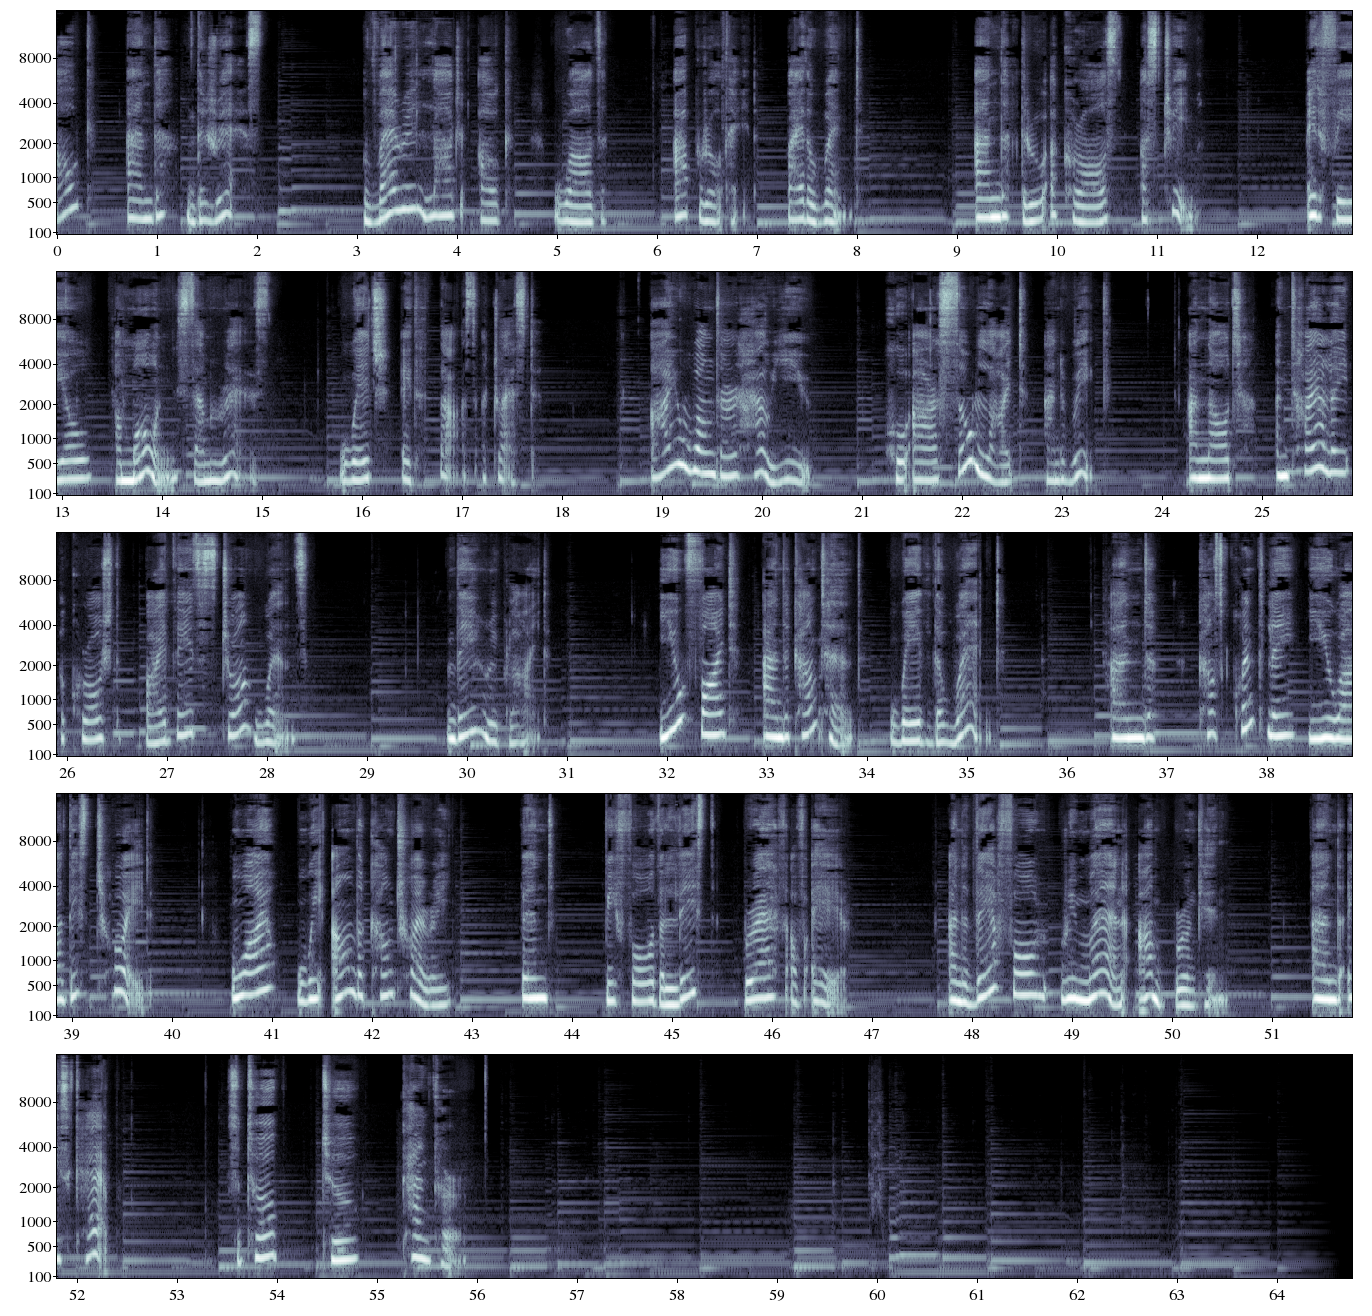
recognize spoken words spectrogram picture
oak and the rest. A very large oak was uprooted by the wind and threw across a stream. It fell among some reeds, which it thus addressed. I wonder how you, who are so light and weak, are not entirely crushed by these strong winds. They replied, You fight and contend with the wind, and consequently you are destroyed, while we, on the contrary, bend before the least breath of air, and therefore remain unbroken, and escape. Stoop to conquer.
